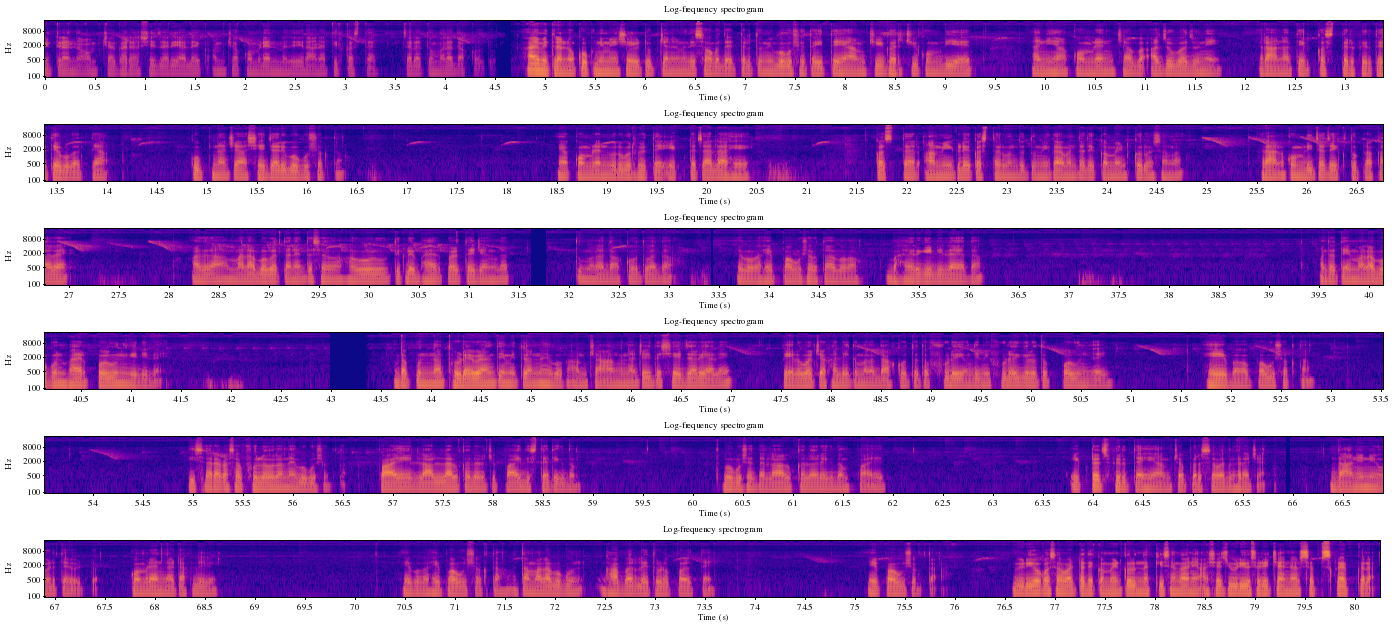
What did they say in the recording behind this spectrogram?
मित्रांनो आमच्या घराशेजारी आले आमच्या कोंबड्यांमध्ये रानातील कसतात चला तुम्हाला दाखवतो. हाय मित्रांनो कोकणी मनीषा यूट्यूब चॅनलमध्ये स्वागत आहे. तर तुम्ही बघू शकता इथे हे आमची घरची कोंबडी आहेत आणि ह्या कोंबड्यांच्या बा आजूबाजूने रानातील कस्तर फिरते ते बघा त्या कुपनाच्या शेजारी बघू शकता. या कोंबड्यांबरोबर फिरते एकटंच आलं आहे. कस्तर आम्ही इकडे कस्तर म्हणतो. तुम्ही काय म्हणता ते कमेंट करून सांगा. रान कोंबडीचाच एक तो प्रकार आहे. आता मला बघता नाही तसं हळूहळू तिकडे बाहेर पडतं आहे जंगलात. तुम्हाला दाखवतो आता. हे बघा हे पाहू शकता बघा. बाहेर गेलेलं आहे आता. आता ते मला बघून बाहेर पळून गेलेलं आहे. आता पुन्हा थोड्या वेळाने ते मित्रांनो हे बघा आमच्या अंगणाच्या इथं शेजारी आले पेलवाच्या खाली तुम्हाला दाखवतो. तर पुढे म्हणजे मी पुढे गेलो तर पळून जाईल. हे बघा पाहू शकता. पिसारा कसा फुलवला नाही बघू शकता. पाय लाल लाल कलरचे पाय दिसत आहेत एकदम बघू शकता लाल कलर एकदम पाय. आहेत एकटंच फिरतं आहे हे आमच्या परसवात घराच्या. दाणे निवडते वाटतं. कोंबड्यांना टाकलेले. हे बघा हे पाहू शकता. आता मला बघून घाबरलं थोडं पळतं आहे हे पाहू शकता. व्हिडिओ कसा वाटतं ते कमेंट करून नक्की सांगा आणि अशाच व्हिडिओसाठी चॅनल सबस्क्राईब करा.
